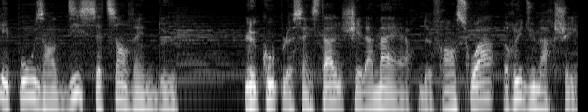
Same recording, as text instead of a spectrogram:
épouse en 1722. Le couple s'installe chez la mère de François, rue du Marché.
